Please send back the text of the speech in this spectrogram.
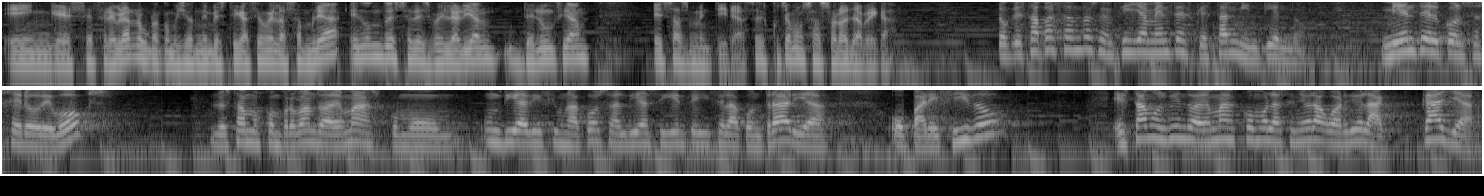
en que se celebrara una comisión de investigación en la Asamblea en donde se desvelarían, denuncian esas mentiras. Escuchamos a Soraya Vega. Lo que está pasando sencillamente es que están mintiendo. Miente el consejero de Vox, lo estamos comprobando además, como un día dice una cosa, al día siguiente dice la contraria o parecido. Estamos viendo además cómo la señora Guardiola calla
